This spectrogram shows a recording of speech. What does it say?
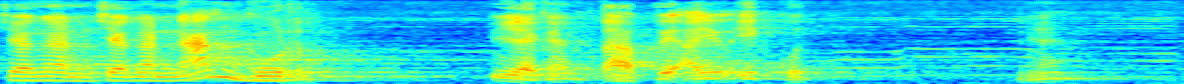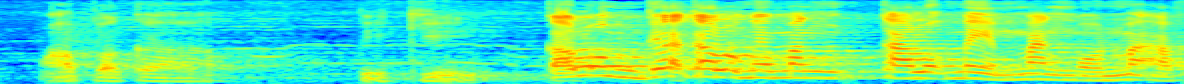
jangan jangan nganggur Iya kan? Tapi ayo ikut. Ya. Apakah bikin? Kalau enggak, kalau memang kalau memang mohon maaf,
